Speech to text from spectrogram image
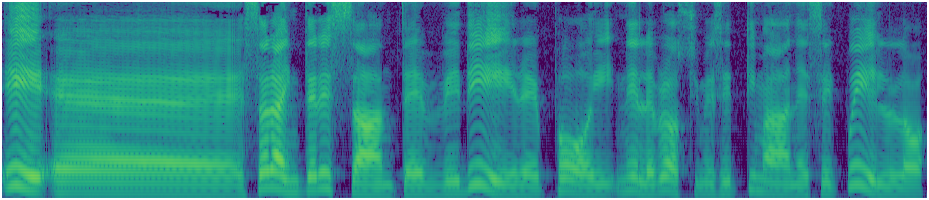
e eh, sarà interessante vedere poi nelle prossime settimane se quello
